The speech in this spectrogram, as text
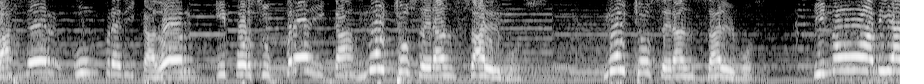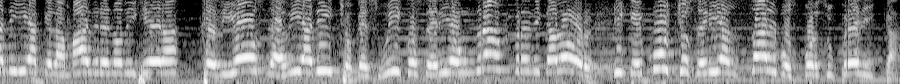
va a ser un predicador y por su prédica muchos serán salvos. Muchos serán salvos. Y no había día que la madre no dijera que Dios le había dicho que su hijo sería un gran predicador y que muchos serían salvos por su prédica.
